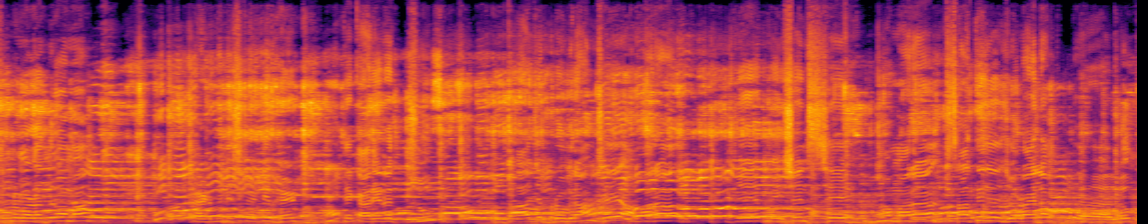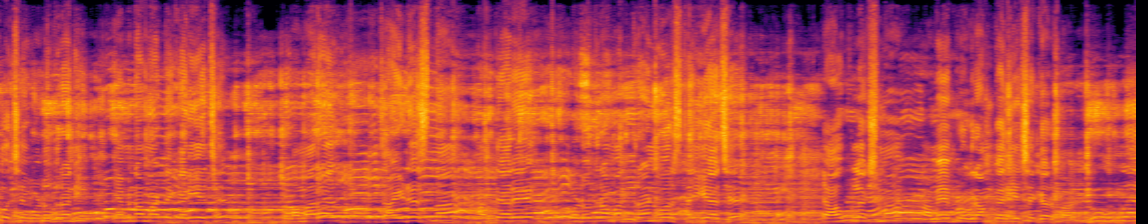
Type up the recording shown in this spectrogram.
હોસ્પિટલ વડોદરામાં એડમિનિસ્ટ્રેટિવ હેડ તે કાર્યરત છું. આ જે પ્રોગ્રામ છે, અમારા જે પેશન્ટ્સ છે, અમારા સાથે જે જોડાયેલા લોકો છે વડોદરાની, એમના માટે કરીએ છીએ અમારા ઝાયડસના અત્યારે વડોદરામાં ત્રણ વર્ષ થઈ ગયા છે. આ ઉપલક્ષમાં અમે પ્રોગ્રામ કરીએ છીએ ગરબા.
